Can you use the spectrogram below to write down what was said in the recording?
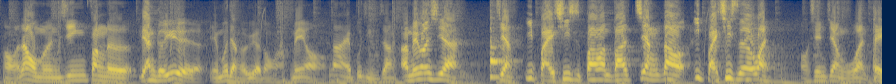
哦，那我们已经放了两个月了，有没有两个月的动啊？没有，那还不紧张啊？没关系啊，降一百七十八万八，降到一百七十二万，哦，先降五万，哎，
